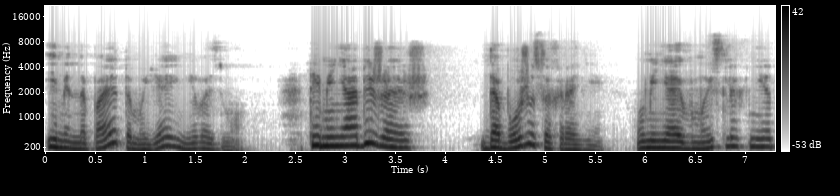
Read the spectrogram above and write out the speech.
Именно поэтому я и не возьму. Ты меня обижаешь. Да, Боже, сохрани, у меня и в мыслях нет.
